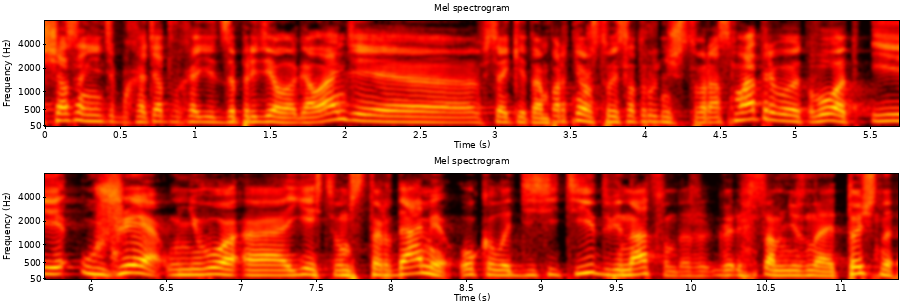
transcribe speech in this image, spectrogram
сейчас они типа хотят выходить за пределы Голландии, э, всякие там партнерства и сотрудничества рассматривают. Вот и уже у него э, есть в Амстердаме около 10-12, он даже говорит, сам не знает точно.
